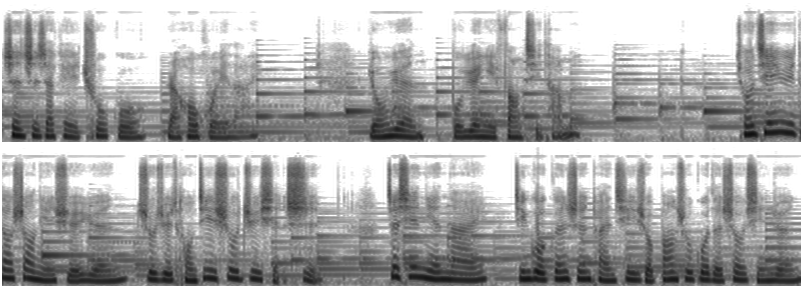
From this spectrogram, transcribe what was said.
甚至再可以出国，然后回来，永远不愿意放弃他们。从监狱到少年学员，数据统计数据显示，这些年来经过根生团契所帮助过的受刑人，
